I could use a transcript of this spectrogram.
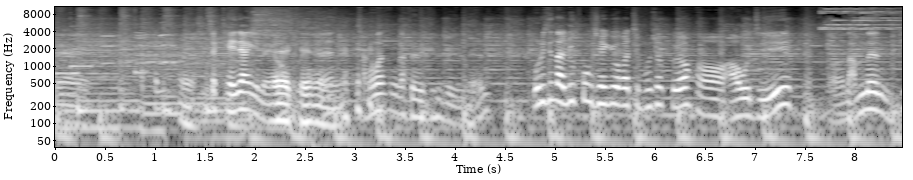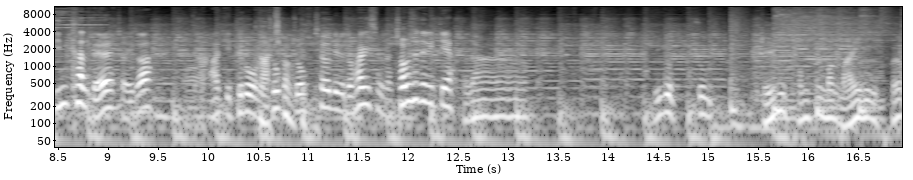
네. 네. 진짜 개냥이네요. 네, 개냥이네. 장난감 같은 느낌도 있는. 오리지널 60 재규어 같이 보셨고요. 어, 아오지 어, 남는 빈칸들 저희가 어, 악기 들어오는 아, 참. 채워드리도록 하겠습니다. 점수 드릴게요. 짜잔. 이거 좀 괜히 점수 막 많이 주고 싶어요.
